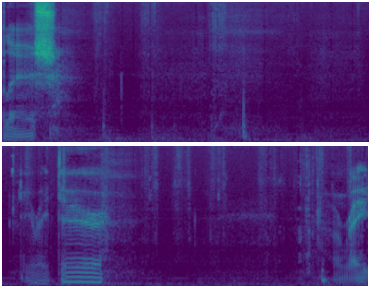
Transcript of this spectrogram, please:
Splash. Okay, right there. All right.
